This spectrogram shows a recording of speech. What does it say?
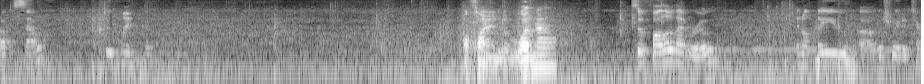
uh, south, you'll find her. I'll find what now? So follow that road, and I'll tell you uh, which way to turn.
